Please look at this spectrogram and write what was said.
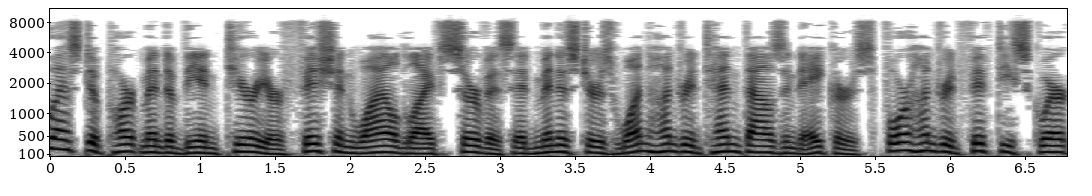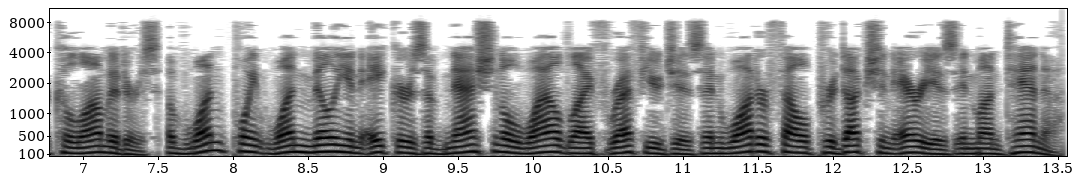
U.S. Department of the Interior Fish and Wildlife Service administers 110,000 acres 450 square kilometers of 1.1 million acres of national wildlife refuges and waterfowl production areas in Montana.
